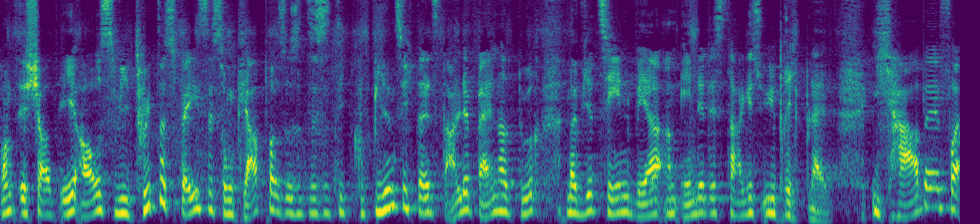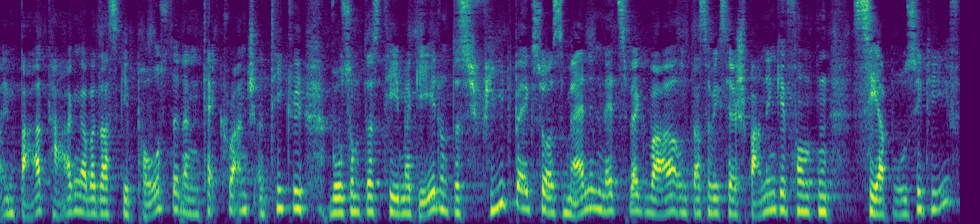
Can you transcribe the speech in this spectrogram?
und es schaut eh aus wie Twitter Spaces und Clubhouse. Also das ist, die kopieren sich da jetzt alle beinhart durch. Man wird sehen, wer am Ende des Tages übrig bleibt. Ich habe vor ein paar Tagen aber das gepostet, einen TechCrunch-Artikel, wo es um das Thema geht und das Feedback so aus meinem Netzwerk war und das habe ich sehr spannend gefunden, sehr positiv,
